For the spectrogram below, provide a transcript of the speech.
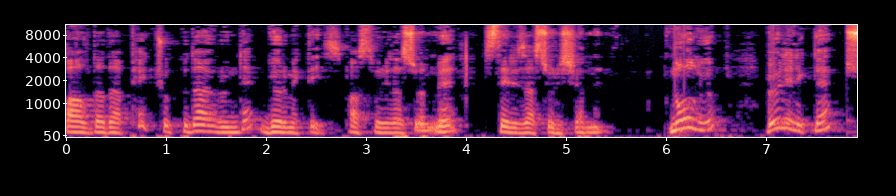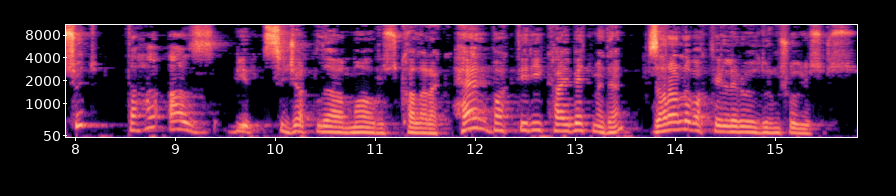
balda da pek çok gıda üründe görmekteyiz. Pastörizasyon ve sterilizasyon işlemleri. Ne oluyor? Böylelikle süt daha az bir sıcaklığa maruz kalarak her bakteriyi kaybetmeden zararlı bakterileri öldürmüş oluyorsunuz.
